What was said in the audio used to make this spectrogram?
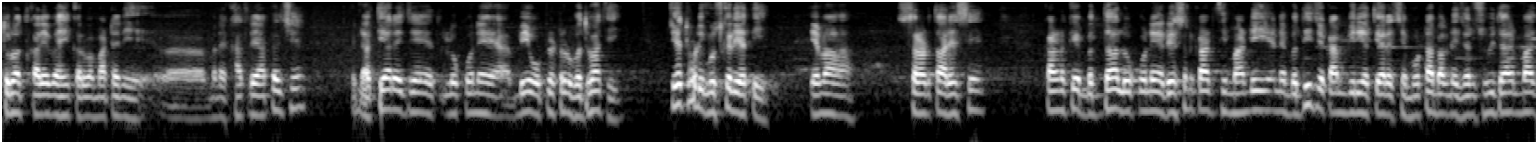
તુરંત કાર્યવાહી કરવા માટેની મને ખાતરી આપેલ છે. એટલે અત્યારે જે લોકોને બે ઓપરેટરો વધવાથી જે થોડી મુશ્કેલી હતી, એમાં સરળતા રહેશે. કારણ કે બધા લોકોને રેશન કાર્ડથી માંડી અને બધી જે કામગીરી અત્યારે છે, મોટાભાગની જનસુવિધામાં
